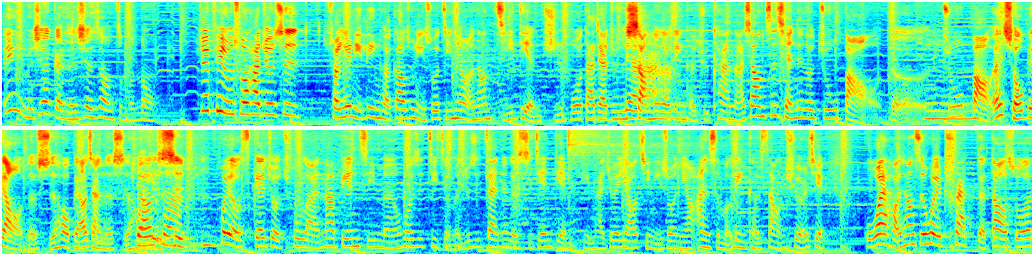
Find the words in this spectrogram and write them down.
哎、你们现在改成线上怎么弄？就譬如说，他就是。传给你 link，告诉你说今天晚上几点直播，大家就是上那个 link 去看啊。像之前那个珠宝的、嗯、珠宝哎、欸、手表的时候，表展的时候也是会有 schedule 出来。那编辑们或者是记者们，就是在那个时间点，品牌就会邀请你说你要按什么 link 上去。而且国外好像是会 track 得到说，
